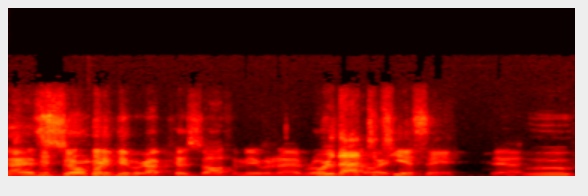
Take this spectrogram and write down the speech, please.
I had so many people got pissed off at me when I wrote we're that to like, TSA. Yeah. Ooh.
